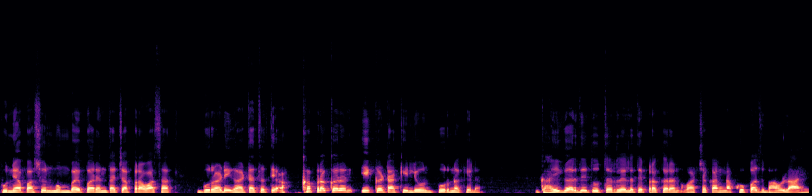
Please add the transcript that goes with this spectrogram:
पुण्यापासून मुंबईपर्यंतच्या प्रवासात बुराडी घाटाचं ते अख्खं प्रकरण एकटाकी लिहून पूर्ण केलं. घाईगर्दीत उतरलेलं ते प्रकरण वाचकांना खूपच भावलं आहे.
